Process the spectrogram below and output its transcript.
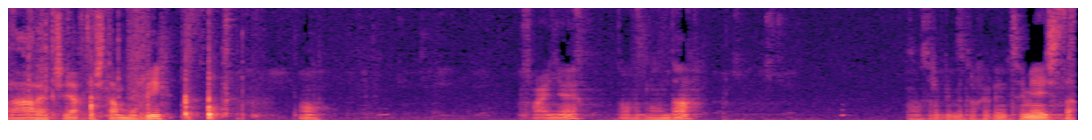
Rare, czy jak ktoś tam mówi. O. Fajnie to wygląda. O, zrobimy trochę więcej miejsca.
